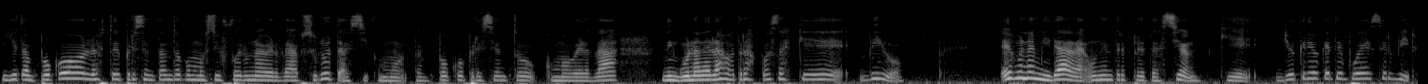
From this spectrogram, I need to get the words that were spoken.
Y yo tampoco lo estoy presentando como si fuera una verdad absoluta, así como tampoco presento como verdad ninguna de las otras cosas que digo. Es una mirada, una interpretación que yo creo que te puede servir.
